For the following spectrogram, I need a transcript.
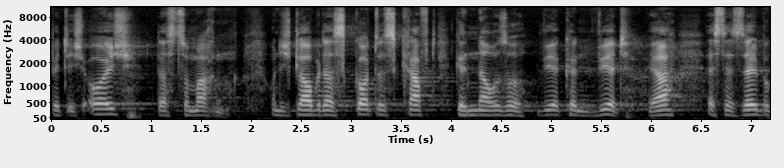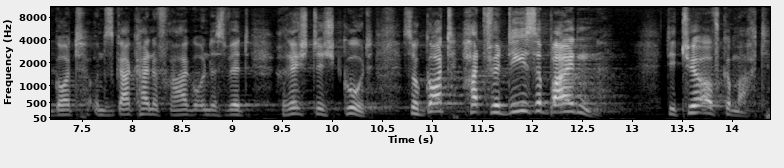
bitte ich euch, das zu machen. Und ich glaube, dass Gottes Kraft genauso wirken wird. Ja, es ist derselbe Gott und es ist gar keine Frage und es wird richtig gut. So, Gott hat für diese beiden die Tür aufgemacht.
